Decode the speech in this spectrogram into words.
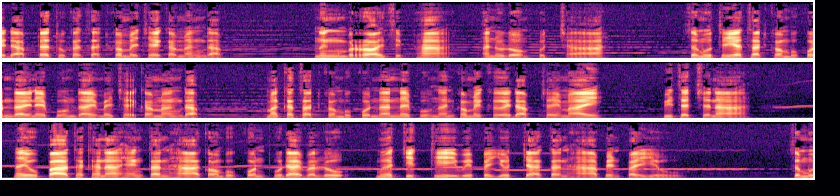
ยดับ และทุกขสัตว์ก็ไม่ใช่กำลังดับ 115 อนุโลมปุจฉา สมุทัยสัตว์ของบุคคลใดในภูมิใดไม่ใช่กำลังดับมรรคสัตว์ของบุคคลนั้นในภูมินั้นก็ไม่เคยดับใช่ไหม วิจัชนา ในอุปาทขณะแห่งตันหาของบุคคลผู้ได้บรรลุ เมื่อจิตที่วิปยุตจากตันหาเป็นไปอยู่ สมุ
